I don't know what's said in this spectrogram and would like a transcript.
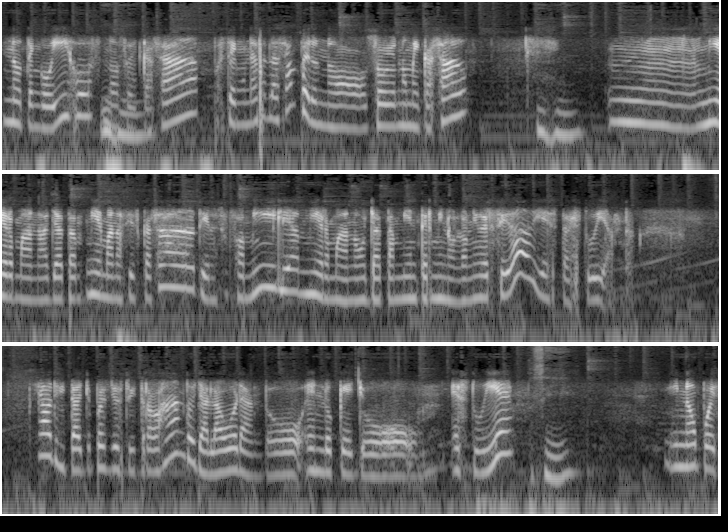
No tengo hijos, no soy casada, pues tengo una relación, pero no soy no me he casado. Mi hermana ya mi hermana sí es casada, tiene su familia, mi hermano ya también terminó la universidad y está estudiando. Y ahorita yo pues yo estoy trabajando, ya laborando en lo que yo estudié Sí. y no pues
